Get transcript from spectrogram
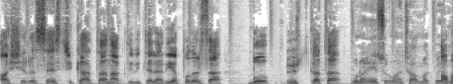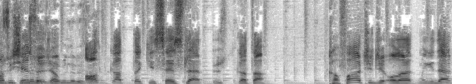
aşırı ses çıkartan aktiviteler yapılırsa bu üst kata Buna enstrüman çalmak ve ama bir şey söyleyeceğim. diyebiliriz Alt yani. kattaki sesler üst kata kafa açıcı olarak mı gider?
